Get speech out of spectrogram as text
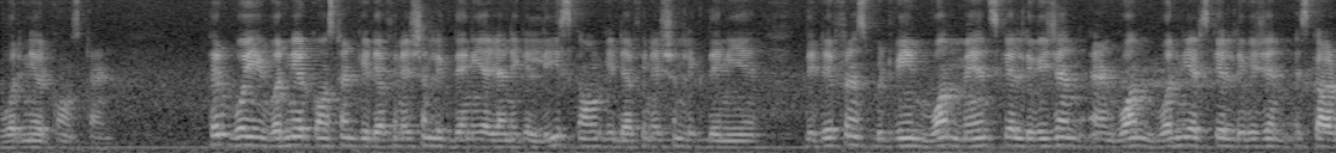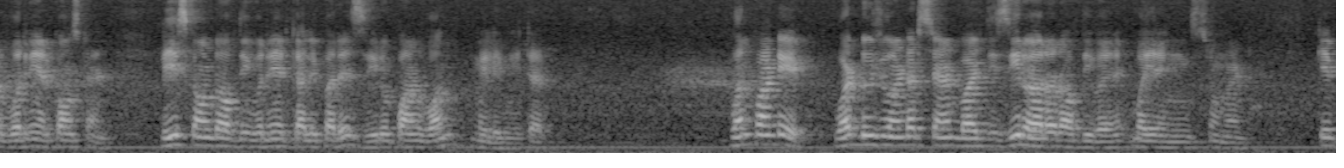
vernier constant फिर वही वर्नियर कांस्टेंट की डेफिनेशन लिख देनी है, यानी कि लीज काउंट की डेफिनेशन लिख देनी है। The difference between one main scale division and one vernier scale division is called vernier constant least count of the vernier caliper is 0.1 millimeter 1.8 what do you understand by the zero error of the measuring instrument कि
